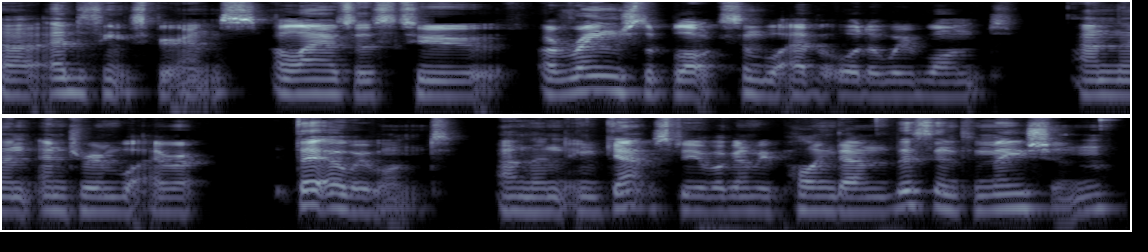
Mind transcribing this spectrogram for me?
uh, editing experience allows us to arrange the blocks in whatever order we want and then enter in whatever data we want. And then in Gatsby, we're going to be pulling down this information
